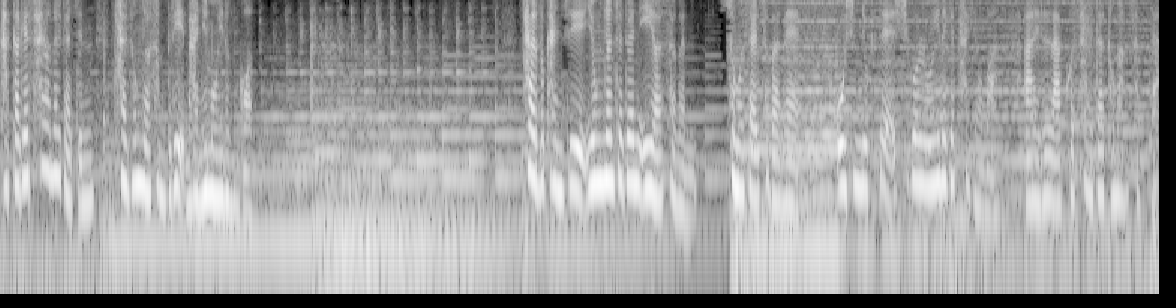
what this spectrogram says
각각의 사연을 가진 탈북 여성들이 많이 모이는 곳. 탈북한 지 6년째 된 이 여성은 20살 초반에 56세 시골 노인에게 팔려와 아이를 낳고 살다 도망쳤다.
